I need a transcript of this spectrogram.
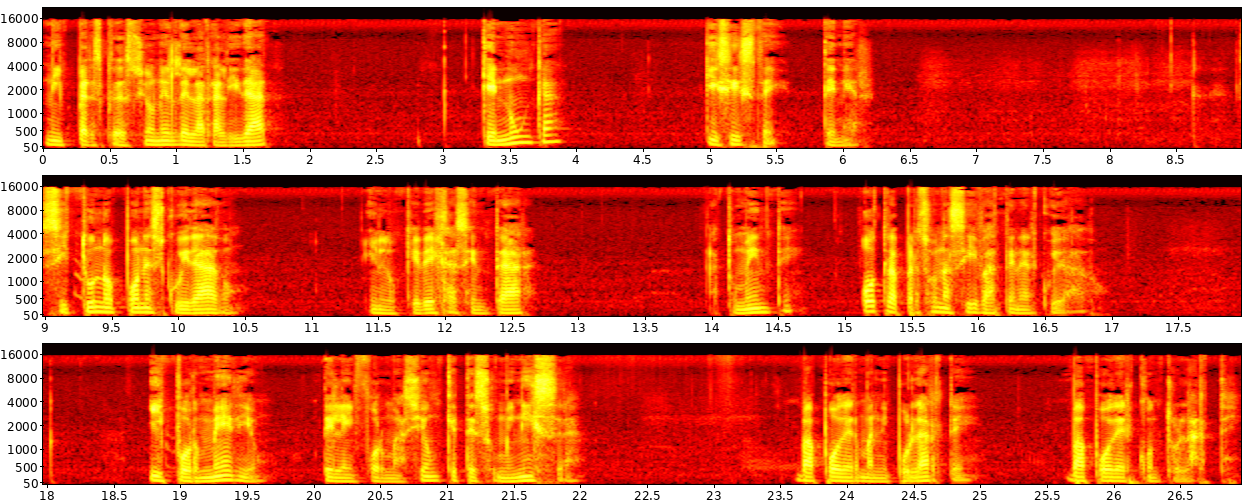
ni percepciones de la realidad que nunca quisiste tener. Si tú no pones cuidado en lo que dejas entrar a tu mente, otra persona sí va a tener cuidado. Y por medio de la información que te suministra, va a poder manipularte va a poder controlarte.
